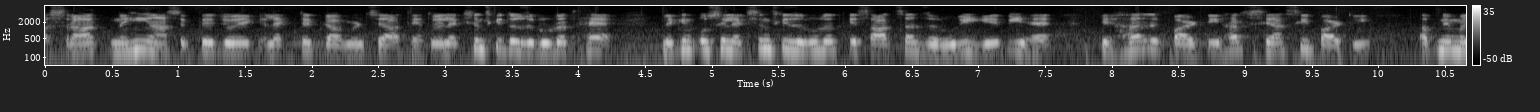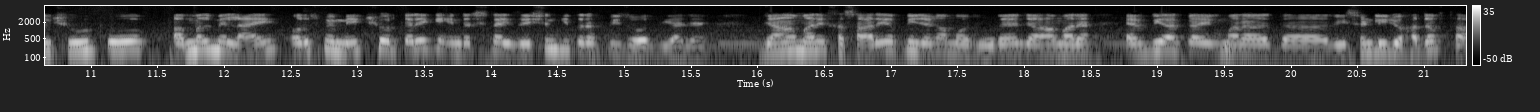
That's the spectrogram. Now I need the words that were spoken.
असरात नहीं आ सकते जो एक इलेक्टेड गवर्नमेंट से आते हैं। तो इलेक्शंस की तो ज़रूरत है, लेकिन उस इलेक्शंस की ज़रूरत के साथ साथ ज़रूरी ये भी है कि हर पार्टी हर सियासी पार्टी अपने मंशूर को अमल में लाए और उसमें मेक श्योर करे कि इंडस्ट्रियलाइजेशन की तरफ़ भी ज़ोर दिया जाए। जहाँ हमारे खसारे अपनी जगह मौजूद हैं जहाँ हमारा एफ़ बी आर का एक हमारा रिसेंटली जो हदफ था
